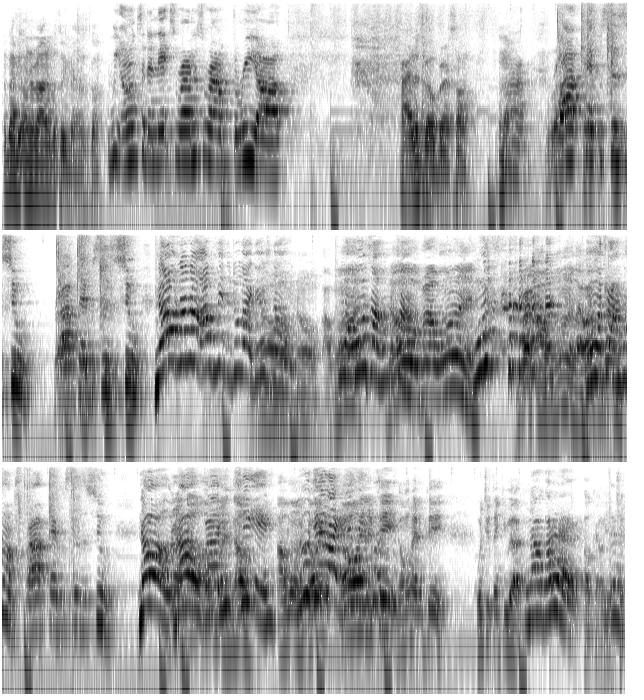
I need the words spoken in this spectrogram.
we about to be on the round number three, man. Let's go. We on to the next round. This round three, y'all. Alright, let's go, bro. So, come on. Uh, rock, paper, scissors, shoot. Rock, paper, scissors, shoot. No, no, no. I meant to do like this No, though. no, I won. Come on, one more time, one more no, time. bro, I won. One Bro, I won. Like, One more time, come on. Rock, paper, scissors, shoot. No, Bro, no, I bro, you No, cheating. I won. You go did ahead, like go this. ahead and pick. Go ahead and pick. What you think you got? No, go ahead. Okay, oh yeah, check.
